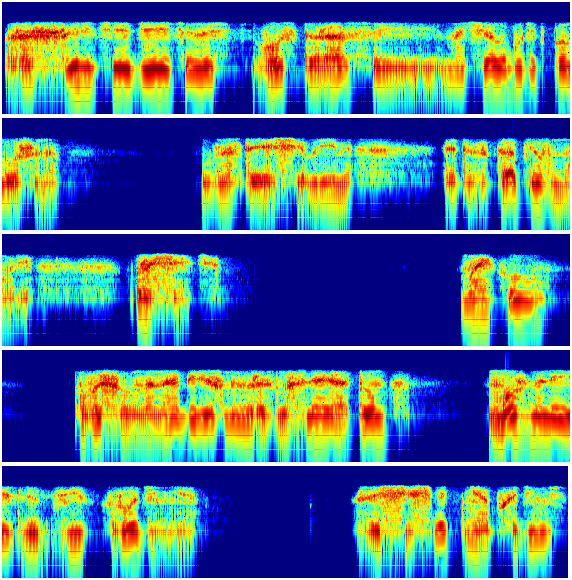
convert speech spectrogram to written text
Расширить ее деятельность в сто раз, и начало будет положено. В настоящее время это же капля в море. Прощайте». Майкл вышел на набережную, размышляя о том, можно ли из любви к родине защищать необходимость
